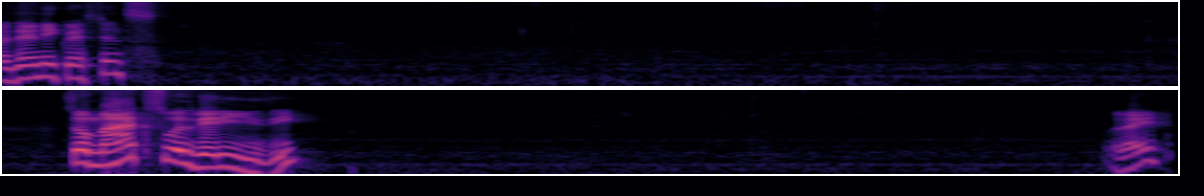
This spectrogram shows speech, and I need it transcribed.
Are there any questions? So, max was very easy right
